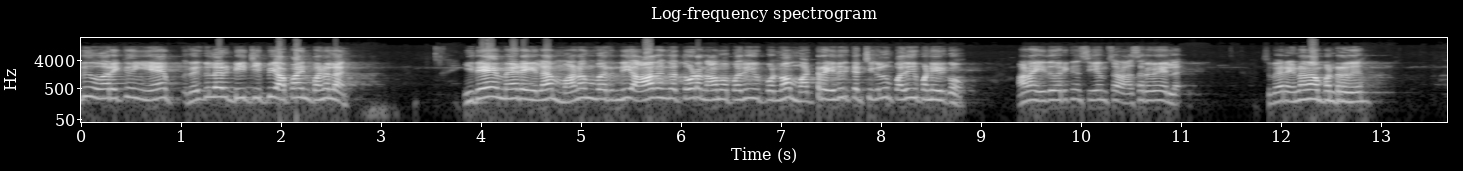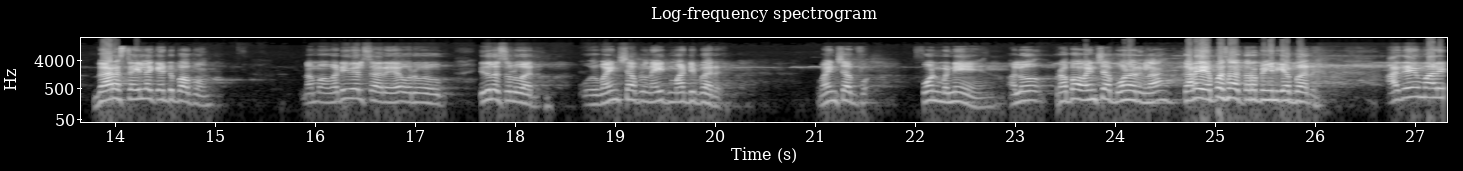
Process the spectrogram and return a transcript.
இது வரைக்கும் ஏன் ரெகுலர் டிஜிபி அப்பாயிண்ட் பண்ணல? இதே மேடையில மனம் வருந்தி ஆதங்கத்தோட நாம பதிவு பண்ணோம். மற்ற எதிர்க்கட்சிகளும் பதிவு பண்ணியிருக்கோம். ஆனா இது வரைக்கும் சிஎம் சார் அசரவே இல்லை. வேற என்னதான் பண்றது? வேற ஸ்டைல கேட்டு பார்ப்போம். நம்ம வடிவேல் சார் ஒரு இதுல சொல்லுவார். ஒரு வைன் ஷாப்ல நைட் மாட்டிப்பாரு. வைன் ஷாப் ஃபோன் பண்ணி ஹலோ பிரபா வைன் ஷாப் ஓனருங்களா கடை எப்போ சார் திறப்பீங்கன்னு கேட்பாரு அதே மாதிரி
